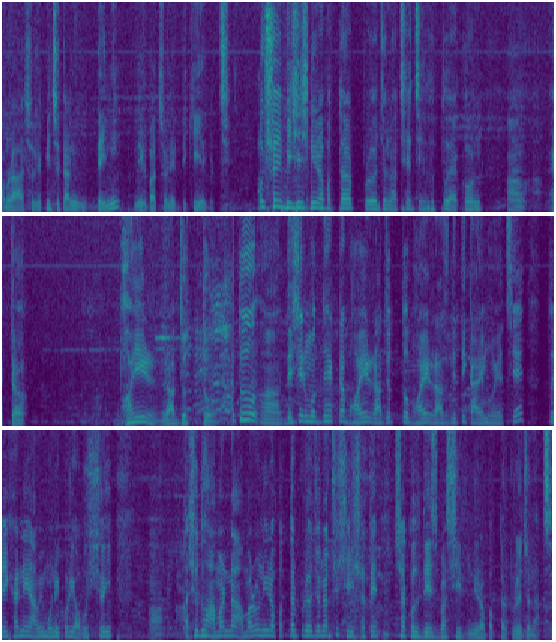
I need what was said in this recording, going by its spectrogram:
আমরা আসলে পিছুটান দেইনি, নির্বাচনের দিকেই এগোচ্ছি। অবশ্যই বিশেষ নিরাপত্তার প্রয়োজন আছে, যেহেতু এখন একটা ভয়ের রাজত্ব। আহ, দেশের মধ্যে একটা ভয়ের রাজত্ব ভয়ের রাজনীতি কায়েম হয়েছে তো এখানে আমি মনে করি অবশ্যই শুধু আমার না আমারও নিরাপত্তার প্রয়োজন আছে সেই সাথে সকল দেশবাসীর নিরাপত্তার প্রয়োজন আছে।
